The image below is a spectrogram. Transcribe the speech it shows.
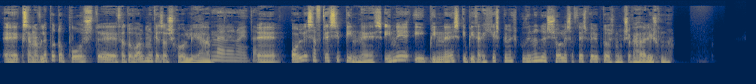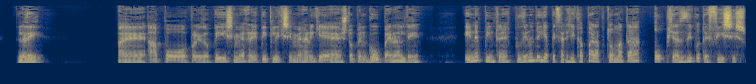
Ε, ξαναβλέπω το post, ε, θα το βάλουμε και στα σχόλια. Ναι, ναι, εννοείται. Ε, Όλες αυτές οι ποινές είναι οι ποινές, οι πειθαρχικές ποινές που δίνονται σε όλες αυτές τις περιπτώσεις. Να το ξεκαθαρίσουμε. Δηλαδή, ε, από προειδοποίηση μέχρι επίπληξη μέχρι και stop and go penalty είναι ποινές που δίνονται για πειθαρχικά παραπτώματα οποιασδήποτε φύσης.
